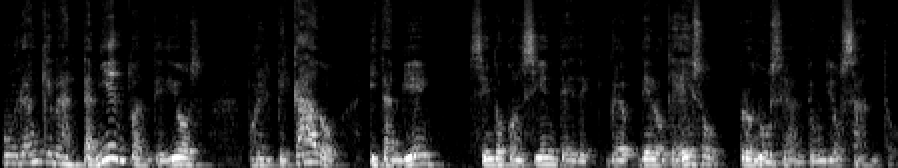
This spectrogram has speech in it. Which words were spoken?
un gran quebrantamiento ante Dios por el pecado y también siendo consciente de, de, lo que eso produce ante un Dios santo.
